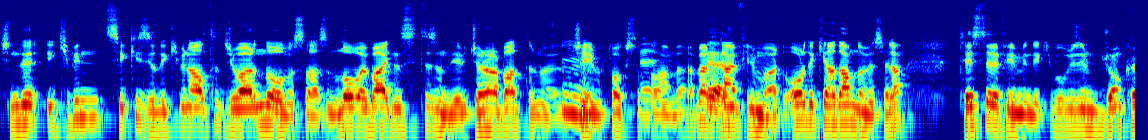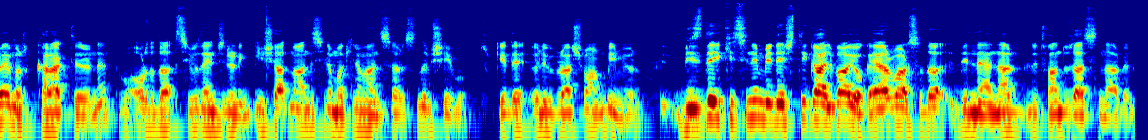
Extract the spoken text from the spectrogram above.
Şimdi 2008 ya da 2006 civarında olması lazım. Law Abiding Citizen diye bir Gerard Butler'ın oynadığı, hmm. Jamie Foxx'la evet. falan beraber evet. bir tane film vardı. Oradaki adam da mesela Testere filmindeki bu bizim John Kramer karakterinin orada da civil engineering, inşaat mühendisiyle makine mühendisi arasında bir şey bu. Türkiye'de öyle bir branş var mı bilmiyorum. Bizde ikisinin birleştiği galiba yok. Eğer varsa da dinleyenler lütfen düzelsinler beni.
